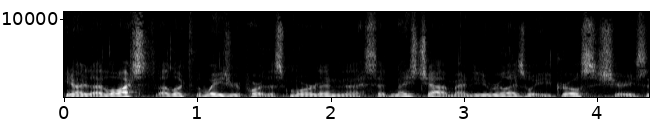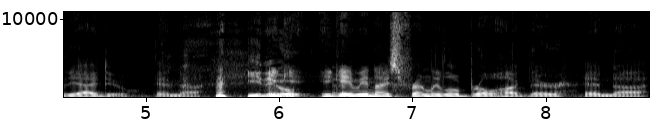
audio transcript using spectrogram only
you know, I, I, watched, I looked at the wage report this morning, and I said, "Nice job, man. Do you realize what you gross this year?" He said, "Yeah, I do." And uh, he knew. He, he, gave me a nice, friendly little bro hug there, and uh,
